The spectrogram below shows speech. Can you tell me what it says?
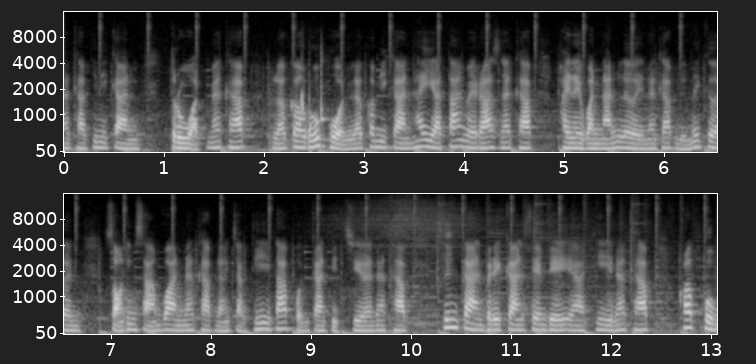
นะครับที่มีการตรวจนะครับ แล้วก็รู้ผลแล้วก็มีการให้ยาต้านไวรัสนะครับ ภายในวันนั้นเลยนะครับ หรือไม่เกิน 2-3 วันนะครับ หลังจากที่ทราบผลการติดเชื้อนะครับ ซึ่งการบริการ same day ART นะครับ ครอบคลุม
